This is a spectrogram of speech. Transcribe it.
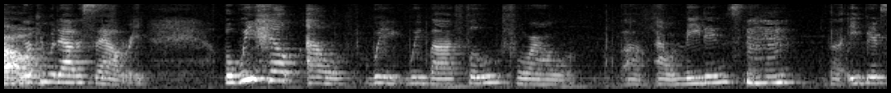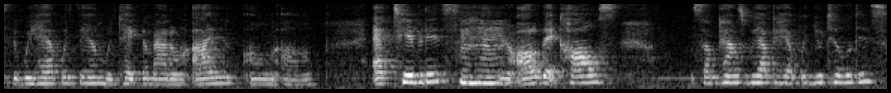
wow. They're working without a salary. But we help our, we, we buy food for our, uh, our meetings, the, Mm-hmm. the events that we have with them. We take them out on item, on uh, activities. Mm-hmm. You know, all of that costs. Sometimes we have to help with utilities.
